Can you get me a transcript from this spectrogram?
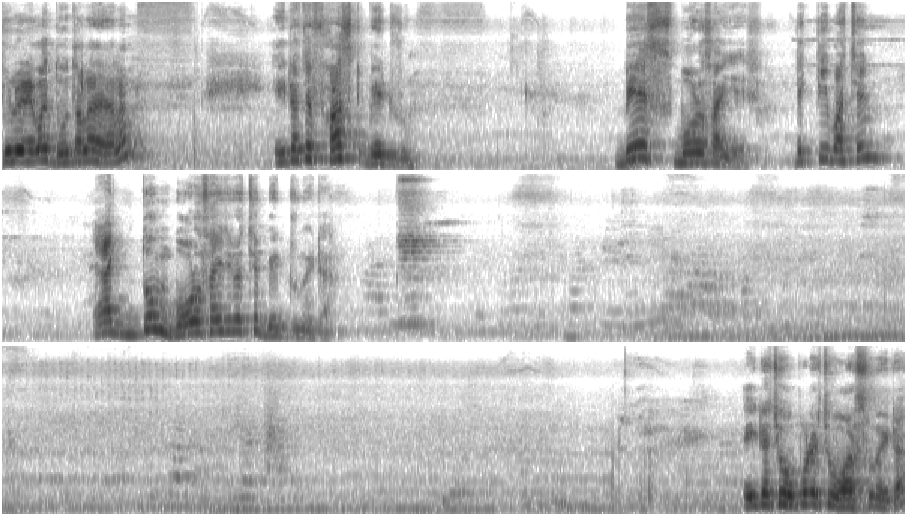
চলুন এবার দোতলায় গেলাম। এটা হচ্ছে ফার্স্ট বেডরুম বেশ বড় সাইজের দেখতেই পাচ্ছেন, একদম বড় সাইজের হচ্ছে বেডরুম এটা। এইটা হচ্ছে ওপরে হচ্ছে ওয়াশরুম এটা।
